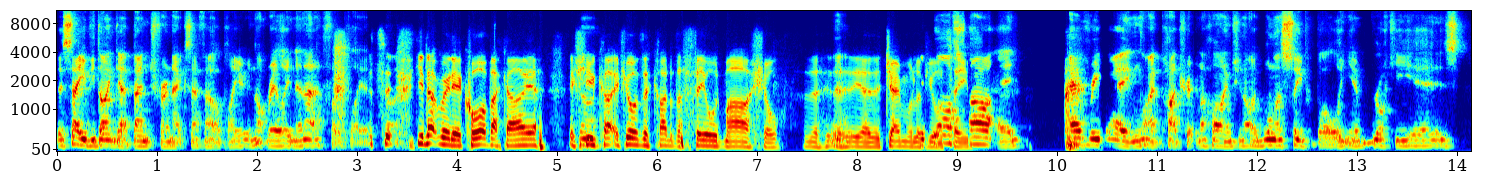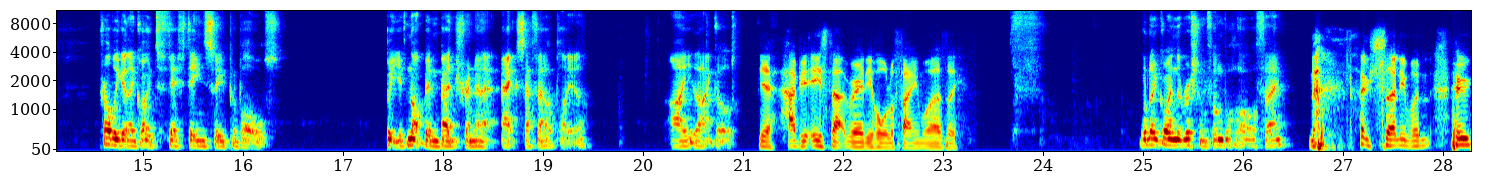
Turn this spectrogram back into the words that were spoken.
they say, if you don't get benched for an XFL player, you're not really an NFL player. A- you're not really a quarterback, are you? If you No. ca- if you're the kind of the field marshal, the the, you know, the general of if your team, starting every game like Patrick Mahomes, you know, won a Super Bowl in your rookie years, probably going to go to 15 Super Bowls, but you've not been benched for an XFL player. Are you that good? yeah, have you? Is that really Hall of Fame worthy? Wouldn't go in the Russian Fumble Hall of Fame. No, no, certainly wouldn't. Who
